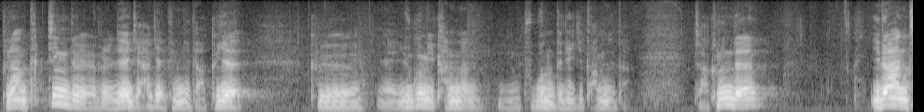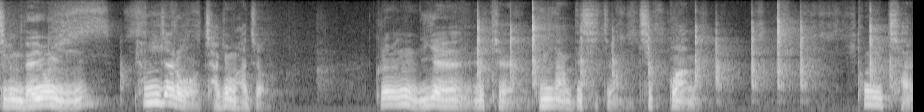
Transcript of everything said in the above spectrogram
그러한 특징들을 얘기하게 됩니다. 그게 그 예, 유금이 갖는 음, 부분들이기도 합니다. 자, 그런데 이러한 지금 내용이 편제로 작용하죠. 그러면 이게 이렇게 된다는 뜻이죠. 직관, 통찰,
